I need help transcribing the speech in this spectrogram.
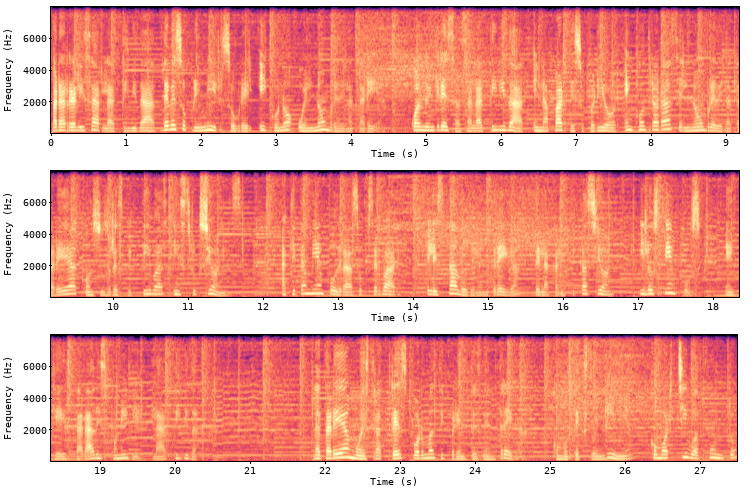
Para realizar la actividad debes oprimir sobre el icono o el nombre de la tarea. Cuando ingresas a la actividad, en la parte superior encontrarás el nombre de la tarea con sus respectivas instrucciones. Aquí también podrás observar el estado de la entrega, de la calificación y los tiempos en que estará disponible la actividad. La tarea muestra tres formas diferentes de entrega, como texto en línea, como archivo adjunto,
